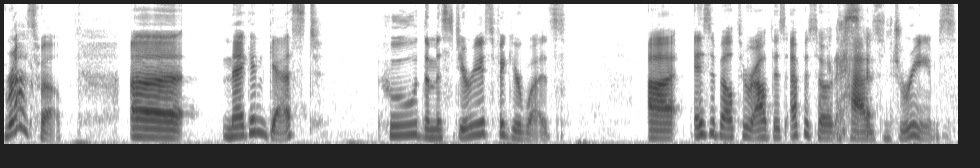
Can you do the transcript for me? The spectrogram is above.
Roswell. Uh, Megan guessed who the mysterious figure was. Uh, Isabel throughout this episode has dreams.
